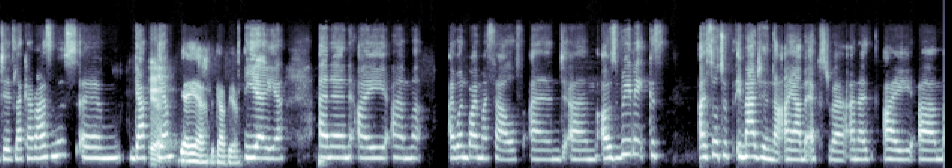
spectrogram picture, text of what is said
did like Erasmus um, gap Yeah. year. Yeah, yeah, the gap year. Yeah, yeah. And then I um I went by myself and um I was really because I sort of imagined that I am an extrovert and I I um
